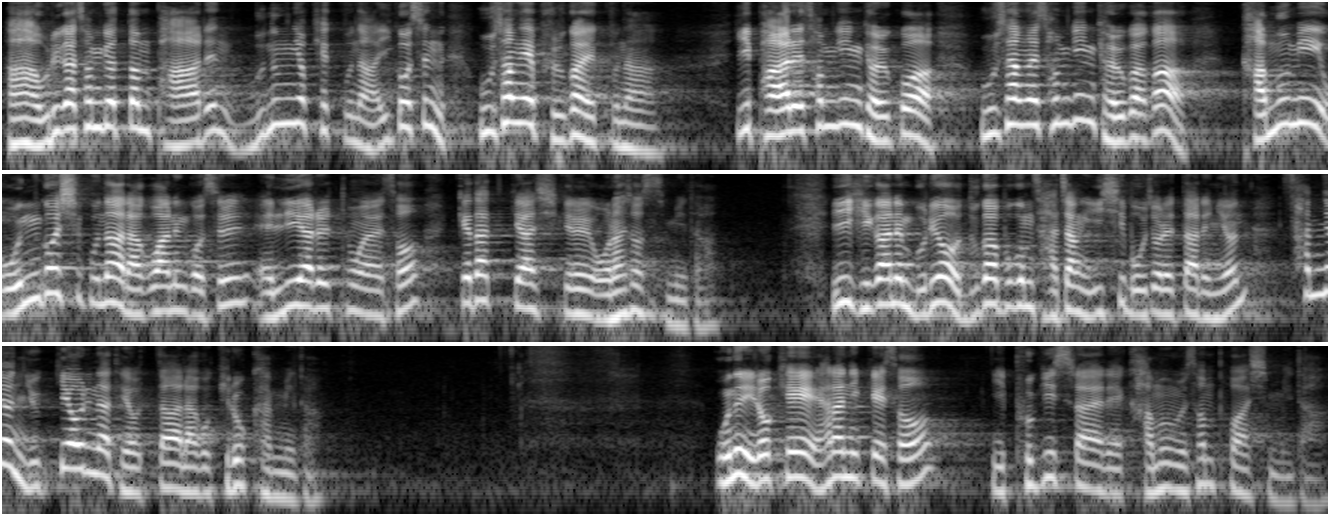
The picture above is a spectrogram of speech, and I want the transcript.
아, 우리가 섬겼던 바알은 무능력했구나. 이것은 우상에 불과했구나. 이 바알을 섬긴 결과 우상을 섬긴 결과가 가뭄이 온 것이구나라고 하는 것을 엘리야를 통하여서 깨닫게 하시기를 원하셨습니다. 이 기간은 무려 누가복음 4장 25절에 따르면 3년 6개월이나 되었다라고 기록합니다. 오늘 이렇게 하나님께서 이 북이스라엘의 가뭄을 선포하십니다.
